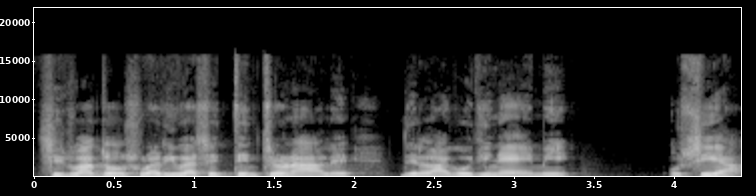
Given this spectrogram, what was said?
situato sulla riva settentrionale del lago di Nemi, ossia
